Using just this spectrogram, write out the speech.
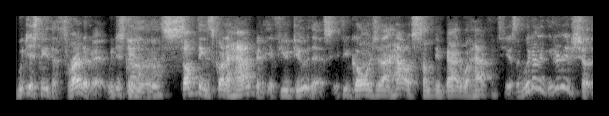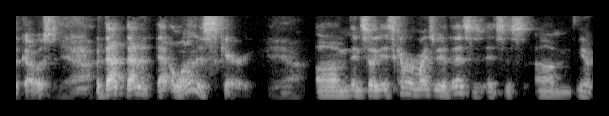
We just need the threat of it. We just need Uh-huh. something's going to happen if you do this. If you go into that house, something bad will happen to you. It's like we don't you don't need to show the ghost, yeah but that that that alone is scary. yeah Um, and so it's kind of reminds me of this. It's, it's this, um, you know,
